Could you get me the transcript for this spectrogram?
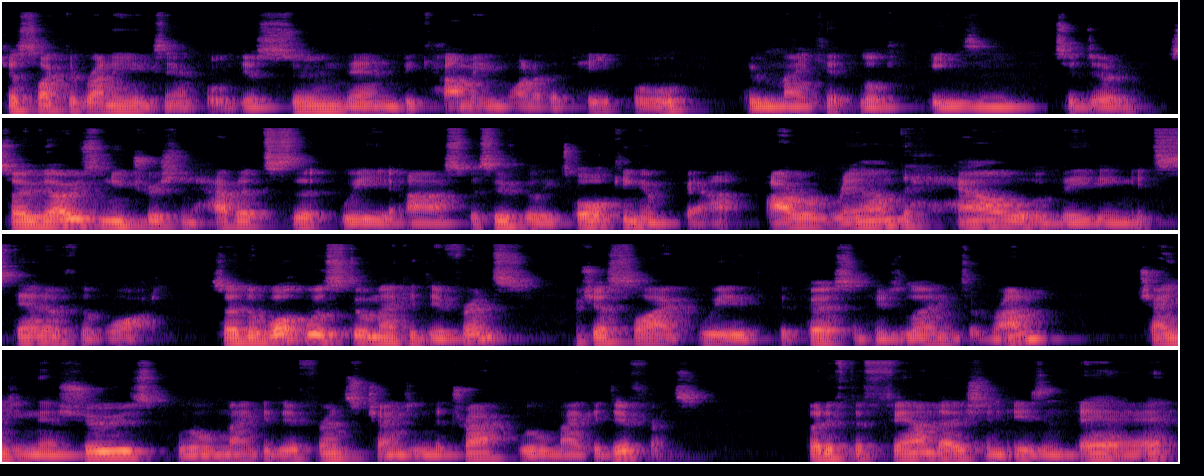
Just like the running example, you're soon then becoming one of the people who make it look easy to do. So, those nutrition habits that we are specifically talking about are around the how of eating instead of the what. So, the what will still make a difference, just like with the person who's learning to run. Changing their shoes will make a difference, changing the track will make a difference. But if the foundation isn't there,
